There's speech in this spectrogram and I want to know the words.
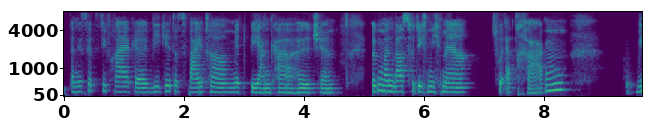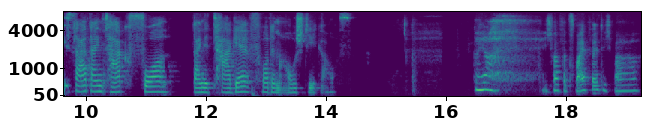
Dann ist jetzt die Frage, wie geht es weiter mit Bianca Hölsche? Irgendwann war es für dich nicht mehr zu ertragen. Wie sah dein Tag vor deine Tage vor dem Ausstieg aus? Naja, ich war verzweifelt, ich war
